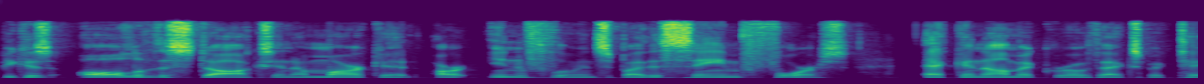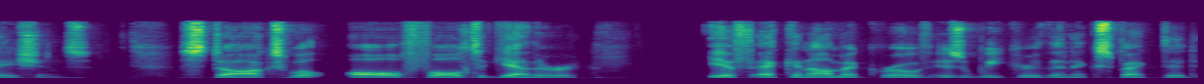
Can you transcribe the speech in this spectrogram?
because all of the stocks in a market are influenced by the same force, economic growth expectations. Stocks will all fall together if economic growth is weaker than expected,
